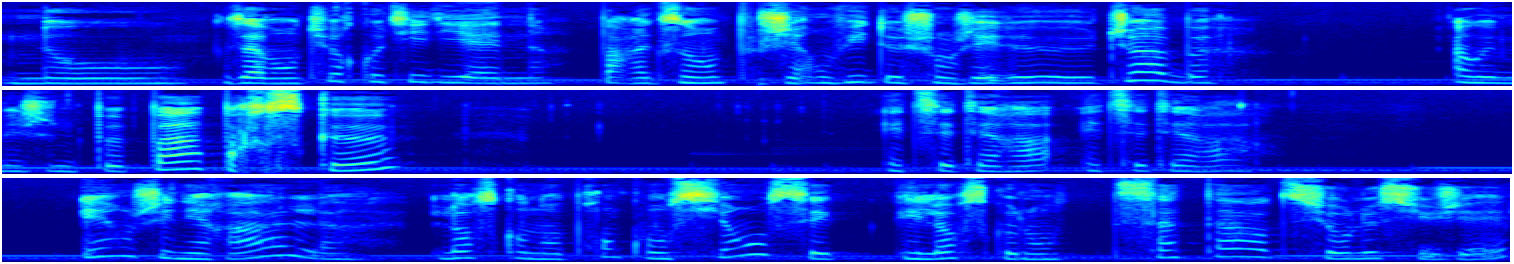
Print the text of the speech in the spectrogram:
nos aventures quotidiennes. Par exemple, j'ai envie de changer de job. Ah oui, mais je ne peux pas parce que... etc. etc. Et en général, lorsqu'on en prend conscience et, lorsque l'on s'attarde sur le sujet,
